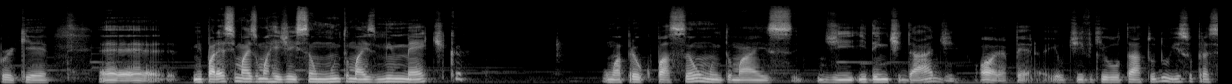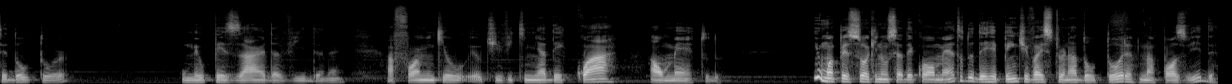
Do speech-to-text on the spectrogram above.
Porque é, me parece mais uma rejeição muito mais mimética uma preocupação muito mais de identidade. Ora, pera, eu tive que lutar tudo isso para ser doutor. O meu pesar da vida, né? A forma em que eu, eu tive que me adequar ao método. E uma pessoa que não se adequou ao método, de repente vai se tornar doutora na pós-vida?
